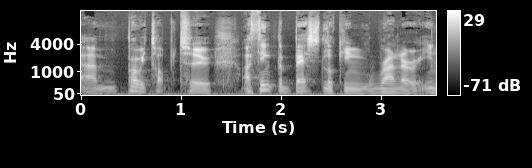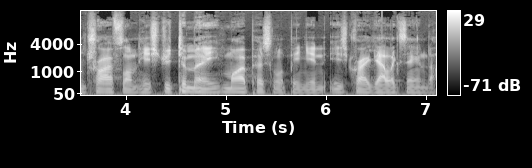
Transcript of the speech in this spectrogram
Um, probably top two. I think the best looking runner in triathlon history, to me, my personal opinion, is Craig Alexander.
